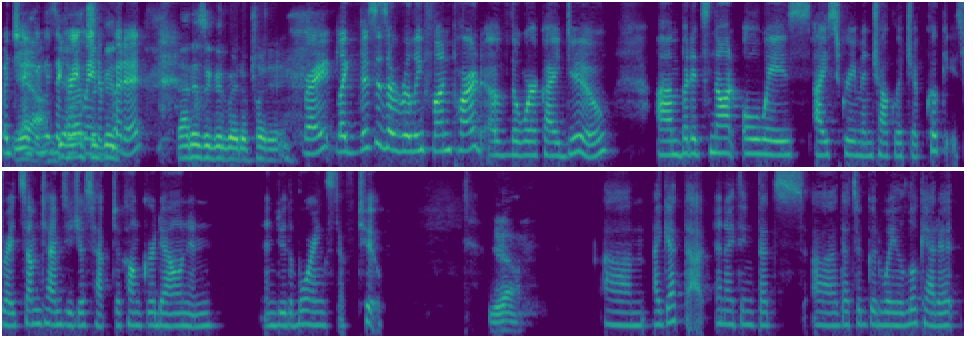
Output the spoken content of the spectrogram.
which I think is a yeah, great way a to good- put it, That is a good way to put it. right? Like, this is a really fun part of the work I do, um, but it's not always ice cream and chocolate chip cookies, right? Sometimes you just have to hunker down and and do the boring stuff too. Yeah. Um, I get that, and I think that's uh, that's a good way to look at it.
